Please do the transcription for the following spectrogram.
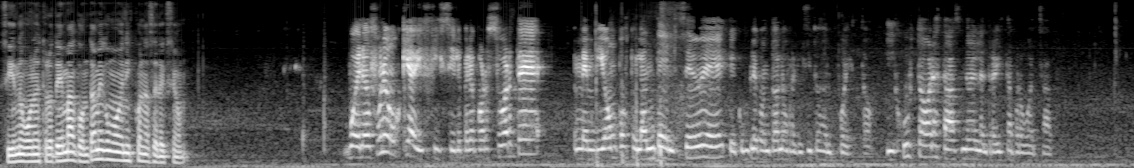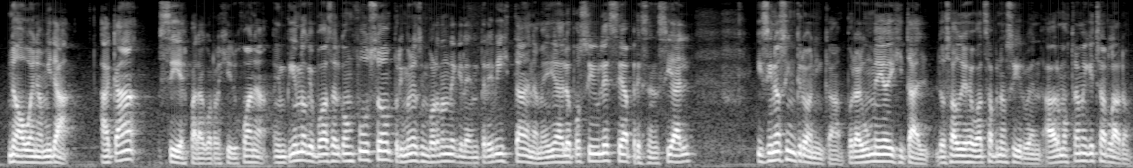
Siguiendo con nuestro tema, contame cómo venís con la selección. Bueno, fue una búsqueda difícil, pero por suerte me envió un postulante del CV que cumple con todos los requisitos del puesto. Y justo ahora estaba haciendo la entrevista por WhatsApp. No, bueno, mira, acá sí es para corregir, Juana. Entiendo que pueda ser confuso. Primero es importante que la entrevista, en la medida de lo posible, sea presencial y si no sincrónica, por algún medio digital. Los audios de WhatsApp no sirven. A ver, mostrame qué charlaron.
